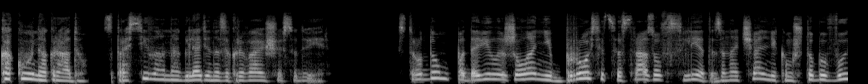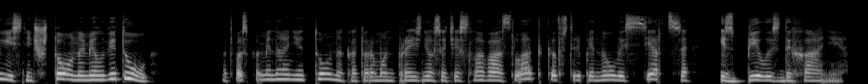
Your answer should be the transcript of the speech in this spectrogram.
«Какую награду?» — спросила она, глядя на закрывающуюся дверь. С трудом подавила желание броситься сразу вслед за начальником, чтобы выяснить, что он имел в виду. От воспоминания тона, которым он произнес эти слова, сладко встрепенулось сердце и сбилось дыхание.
